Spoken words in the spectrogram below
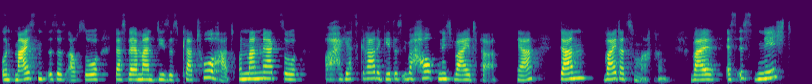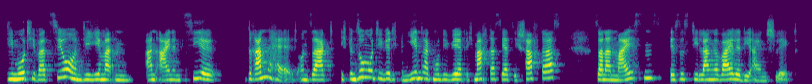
Und meistens ist es auch so, dass wenn man dieses Plateau hat und man merkt so, oh, jetzt gerade geht es überhaupt nicht weiter, ja, dann weiterzumachen, weil es ist nicht die Motivation, die jemanden an einem Ziel dranhält und sagt, ich bin so motiviert, ich bin jeden Tag motiviert, ich mache das jetzt, ich schaffe das, sondern meistens ist es die Langeweile, die einschlägt.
